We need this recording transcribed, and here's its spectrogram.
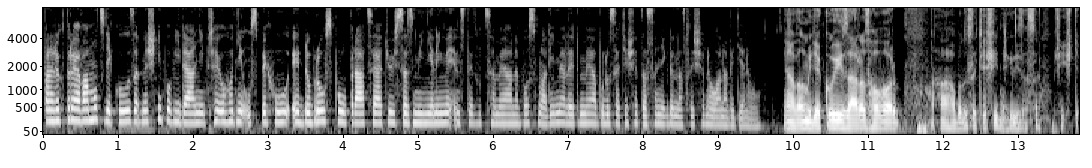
Pane doktore, já vám moc děkuji za dnešní povídání. Přeju hodně úspěchů i dobrou spolupráci, ať už se zmíněnými institucemi, nebo s mladými lidmi a budu se těšit zase někdy naslyšenou a na viděnou. Já velmi děkuji za rozhovor a budu se těšit někdy zase příště.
